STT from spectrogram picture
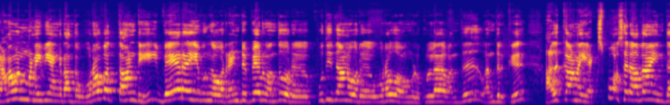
கணவன் மனைவிங்கிற அந்த உறவை தாண்டி வேற இவங்க ஒரு ரெண்டு பேர் வந்து ஒரு புதிதான ஒரு உறவு அவங்களுக்குள்ளே வந்து வந்திருக்கு. அதுக்கான எக்ஸ்போசராக தான் இந்த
